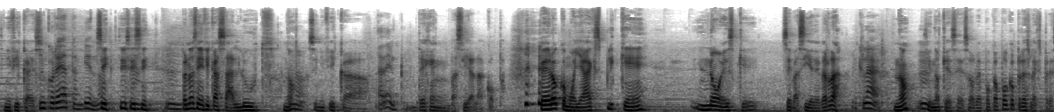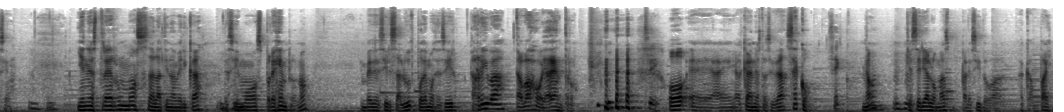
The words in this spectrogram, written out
Significa eso. En Corea también, ¿no? Sí, sí, sí, Mm, sí. mm. Pero no significa salud, ¿no? No. Significa Adentro. dejen vacía la copa. Pero como ya expliqué, no es que se vacíe de verdad, Claro. ¿no? Mm. Sino que se sorbe poco a poco, pero es la expresión. Y en nuestra hermosa Latinoamérica decimos, por ejemplo, ¿no? En vez de decir salud, podemos decir arriba, abajo y adentro. Sí. O eh, acá en nuestra ciudad, seco, Seco. ¿no? Que sería lo más parecido a, a Campay.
